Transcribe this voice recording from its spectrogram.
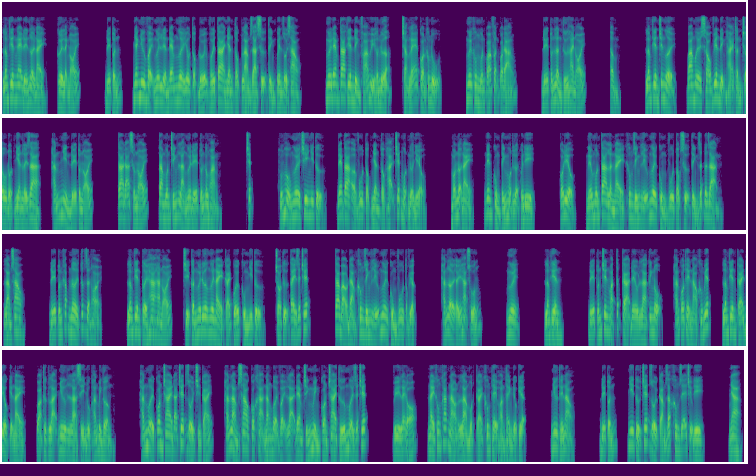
Lâm thiên nghe đến lời này, cười lạnh nói, đế tuấn, nhanh như vậy ngươi liền đem ngươi yêu tộc đối với ta nhân tộc làm ra sự tình quên rồi sao? Ngươi đem ta thiên đình phá hủy hơn nữa, chẳng lẽ còn không đủ? Ngươi không muốn quá phận quá đáng. Đế tuấn lần thứ hai nói. Ẩm. Lâm thiên trên người, ba mươi sáu viên định hải thần châu đột nhiên lấy ra, hắn nhìn đế tuấn nói. Ta đã sớm nói, ta muốn chính là ngươi đế tuấn đông hoàng. Chết. Huống hồ ngươi chi nhi tử, đem ta ở vu tộc nhân tộc hại chết một nửa nhiều. Món nợ này, nên cùng tính một lượt quên đi. Có điều, nếu muốn ta lần này không dính liễu ngươi cùng vu tộc sự tình rất đơn giản. Làm sao? Đế tuấn khắp nơi tức giận hỏi. Lâm thiên cười ha ha nói, chỉ cần ngươi đưa ngươi này cái cuối cùng nhi tử, cho tự tay giết chết. Ta bảo đảm không dính liễu ngươi cùng vu tộc việc hắn lời ấy hạ xuống. Ngươi, lâm thiên. Đế tuấn trên mặt tất cả đều là kinh nộ, hắn có thể nào không biết, lâm thiên cái điều kiện này, quả thực lại như là sỉ nhục hắn bình thường. Hắn mười con trai đã chết rồi chín cái, hắn làm sao có khả năng bởi vậy lại đem chính mình con trai thứ mười giết chết? Vì lẽ đó, này không khác nào là một cái không thể hoàn thành điều kiện. Như thế nào? Đế tuấn, nhi tử chết rồi cảm giác không dễ chịu đi. Nha,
